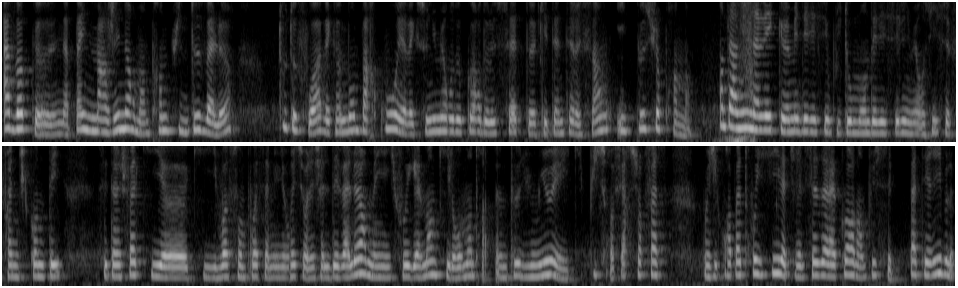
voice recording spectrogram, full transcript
Avoc, euh, n'a pas une marge énorme en 38 de valeur. Toutefois, avec un bon parcours et avec ce numéro de corde, le 7, qui est intéressant, il peut surprendre. On termine avec mes délaissés, ou plutôt mon délaissé, le numéro 6, French Comté. C'est un cheval qui, qui voit son poids s'améliorer sur l'échelle des valeurs, mais il faut également qu'il remonte un peu du mieux et qu'il puisse refaire surface. Moi j'y crois pas trop ici, il a tiré le 16 à la corde, en plus c'est pas terrible.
